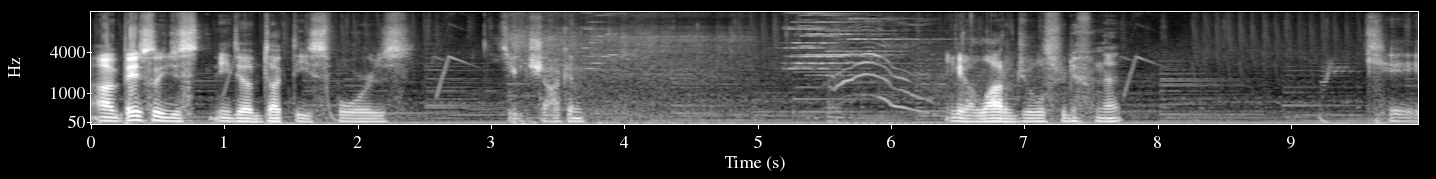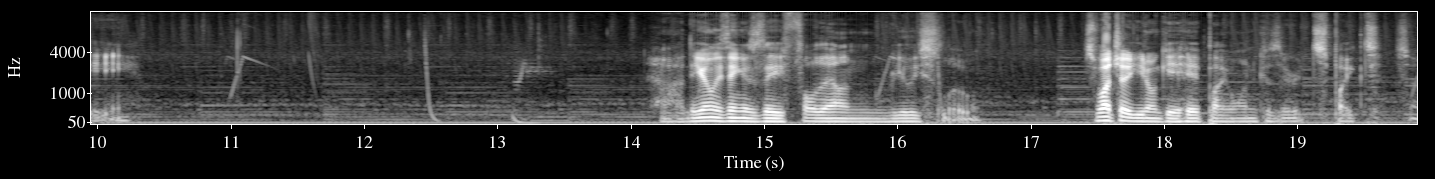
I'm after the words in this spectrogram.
Uh, basically just need to abduct these spores so you shock him. You get a lot of jewels for doing that. Okay. Uh, the only thing is they fall down really slow. So watch out you don't get hit by one because they're spiked. So.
